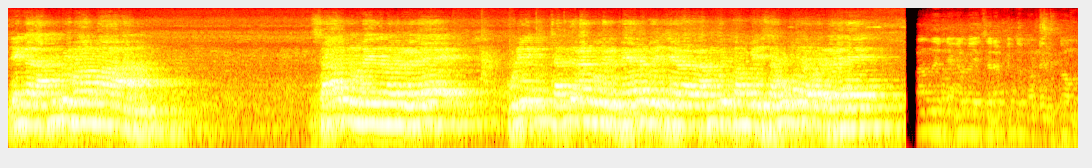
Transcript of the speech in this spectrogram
எங்கள் அன்பு மாமா சாரு மைதன் அவர்களே புளிய சந்திரன்கோயில் பேரவை செயலாளர் அன்பு தம்பி சவுந்தர் அவர்களே. நிகழ்வை சிறப்பித்துக் கொண்டிருக்கும்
